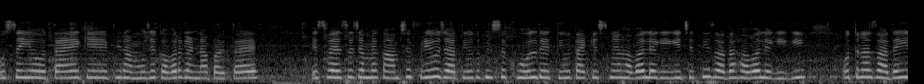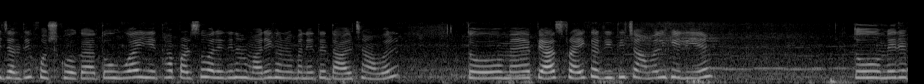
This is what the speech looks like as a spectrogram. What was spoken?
उससे ये होता है कि फिर हम मुझे कवर करना पड़ता है। इस वजह से जब मैं काम से फ्री हो जाती हूँ तो फिर इसे खोल देती हूँ ताकि इसमें हवा लगेगी, जितनी ज़्यादा हवा लगेगी, उतना ज़्यादा ही जल्दी खुश्क होगा। तो हुआ ये था, परसों वाले दिन हमारे घर में बने थे दाल चावल। तो मैं प्याज फ्राई कर रही थी चावल के लिए। तो मेरे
